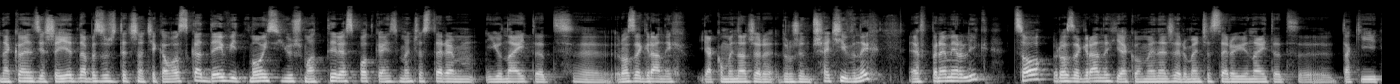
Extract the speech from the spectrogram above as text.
Na koniec jeszcze jedna bezużyteczna ciekawostka. David Moyes już ma tyle spotkań z Manchesterem United e, rozegranych jako menadżer drużyn przeciwnych w Premier League, co rozegranych jako menedżer Manchesteru United, e, taki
